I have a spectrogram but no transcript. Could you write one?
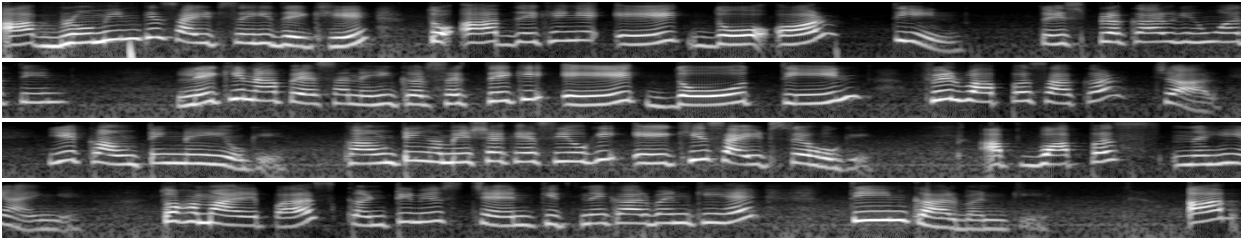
आप ब्रोमीन के साइड से ही देखिए तो आप देखेंगे एक, दो और तीन। तो इस प्रकार के हुआ तीन। लेकिन आप ऐसा नहीं कर सकते कि एक, दो, तीन फिर वापस आकर चार। ये काउंटिंग नहीं होगी। काउंटिंग हमेशा कैसी होगी? एक ही साइड से होगी। आप वापस नहीं आएँगे। तो हमारे पास कंटिन्यूस चेन कितने कार्बन की है? तीन कार्बन की। अब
